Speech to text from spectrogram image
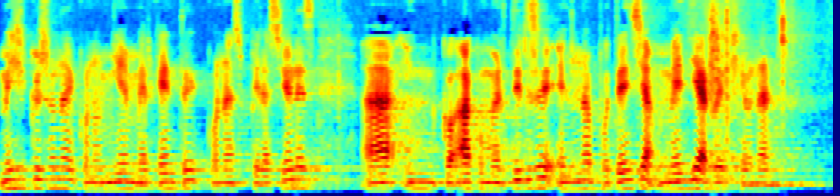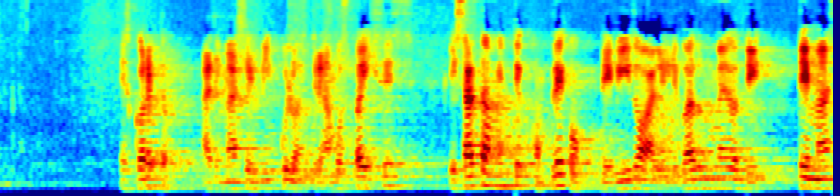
México es una economía emergente con aspiraciones a, convertirse en una potencia media regional. Es correcto. Además, el vínculo entre ambos países es altamente complejo debido al elevado número de temas,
